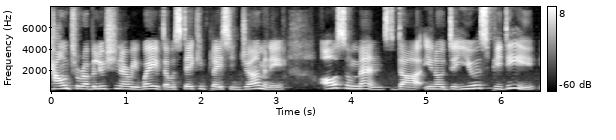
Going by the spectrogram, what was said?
counter-revolutionary wave that was taking place in Germany also meant that you know the USPD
